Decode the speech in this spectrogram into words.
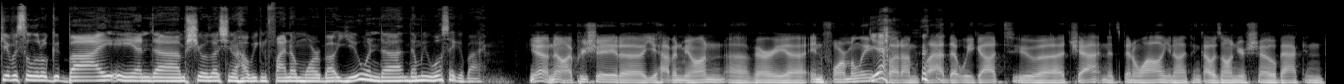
give us a little goodbye and um, share with us, you know, how we can find out more about you. And uh, then we will say goodbye. Yeah, no, I appreciate uh, you having me on uh, very uh, informally, yeah. but I'm glad that we got to uh, chat and it's been a while. You know, I think I was on your show back in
